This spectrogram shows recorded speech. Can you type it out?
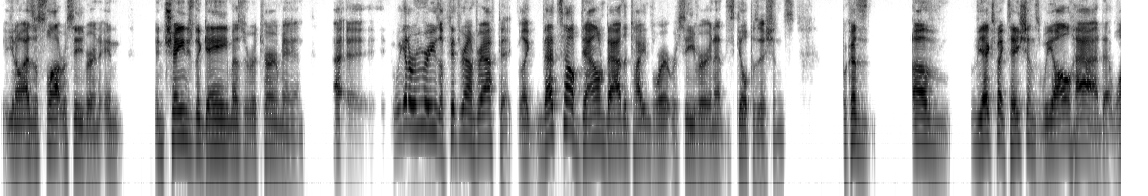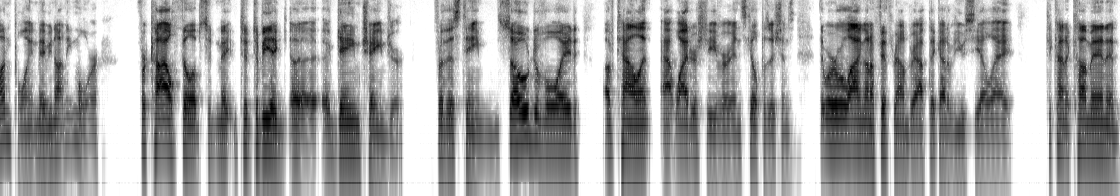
you know as a slot receiver and and, and change the game as a return man uh, we got to remember he's a fifth round draft pick like that's how down bad the Titans were at receiver and at the skill positions because of the expectations we all had at one point, maybe not anymore, for Kyle Phillips to make to, to be a, a, a game changer for this team. So devoid of talent at wide receiver and skill positions that we're relying on a fifth round draft pick out of UCLA to kind of come in and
